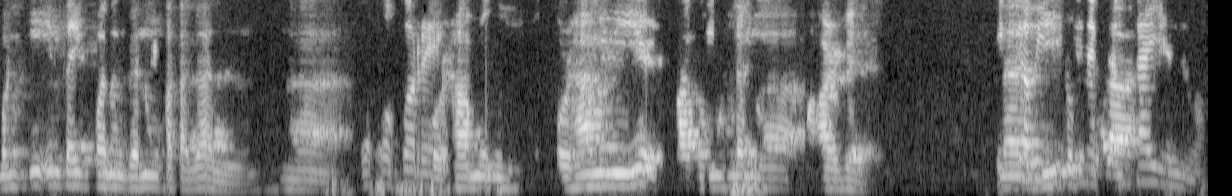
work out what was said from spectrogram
mag-iintay pa ng ganong katagal na Oo, for correct. how many for how many years bago mo siya ma-harvest. Ikaw na yung dito pinagkantay, ano?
